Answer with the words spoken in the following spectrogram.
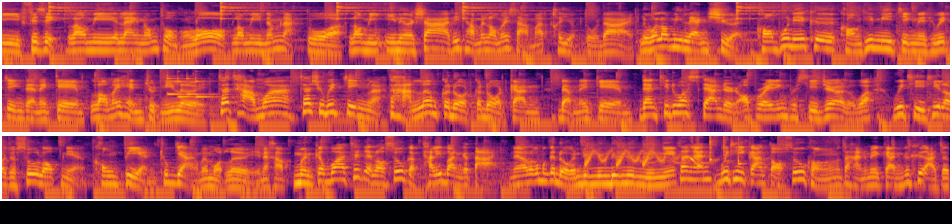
มีฟิสิกส์เรามีแรงโน้มถ่วงของโลก เรามีน้ำหนักตัว เรามีอินเนอร์ชาที่ทำให้เราไม่สามารถขยับตัวได้ หรือว่าเรามีแรงเฉื่อยของพวกนี้คือของที่มีจริงในชีวิตจริง แต่ในเกม เราไม่เห็นจุดนี้เลยถ้าถามว่าถ้าชีวิตจริงล่ะ ทหารเริ่มกระโดดกระโดดกันแบบในเกมแดนคิดว่า standard operating procedure หรือว่าวิธีที่เราจะสู้รบเนี่ย คงเปลี่ยนทุกอย่างไปหมดเลยนะครับ เหมือนกับว่าถ้าเกิดเราสู้กับทาลิบันกระต่ายนะแล้วก็มันกระโดดกันดึงดึงดึงดึงอย่างงี้ถ้างั้นวิธีการต่อสู้ของทหารอเมริกันก็คืออาจจะ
